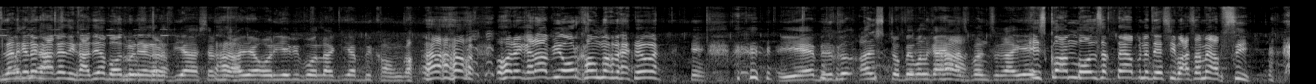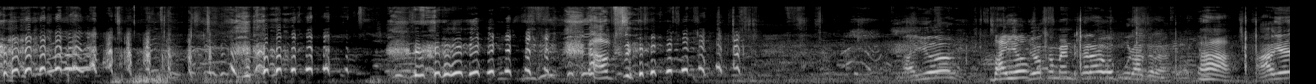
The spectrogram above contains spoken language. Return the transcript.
लड़के ने खा के दिखा दिया बहुत बढ़िया कर दिया सर हाँ। और ये भी बोल रहा कि अब भी खाऊँगा। हाँ, और करा अभी और खाऊँगा मैंने मैं। ये बिल्कुल अनस्टॉपेबल का हाँ। चुका है ये। इसको हम बोल सकते हैं अपने देसी भाषा में अपसी। अपसी भाइयों भाइयों। जो कमेंट करा वो पूरा करा। हाँ। आगे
